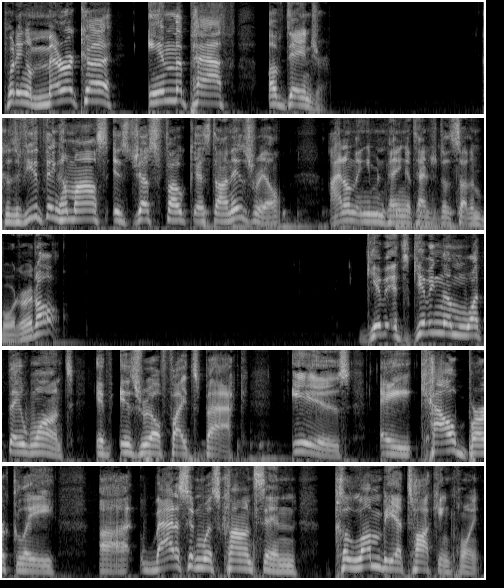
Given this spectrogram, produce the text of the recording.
Putting America in the path of danger. Because if you think Hamas is just focused on Israel, I don't think you've been paying attention to the southern border at all. Give, it's giving them what they want if Israel fights back is a Cal Berkeley, uh, Madison, Wisconsin, Columbia talking point.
